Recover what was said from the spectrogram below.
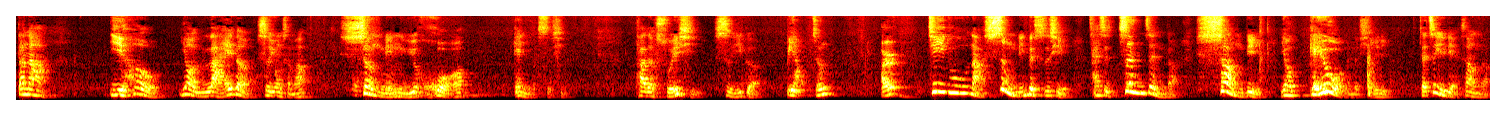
但那以后要来的是用什么？圣灵与火给你们施洗。他的水洗是一个表征，而基督那圣灵的施洗才是真正的。”上帝要给我们的洗礼，在这一点上呢，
